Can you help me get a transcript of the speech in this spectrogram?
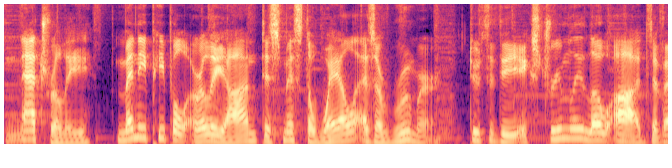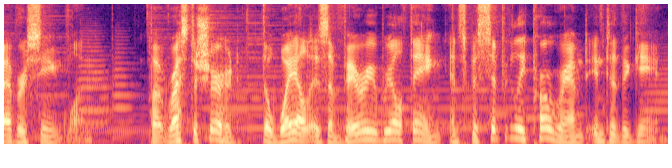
Naturally, many people early on dismissed the whale as a rumor due to the extremely low odds of ever seeing one. But rest assured, the whale is a very real thing and specifically programmed into the game.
